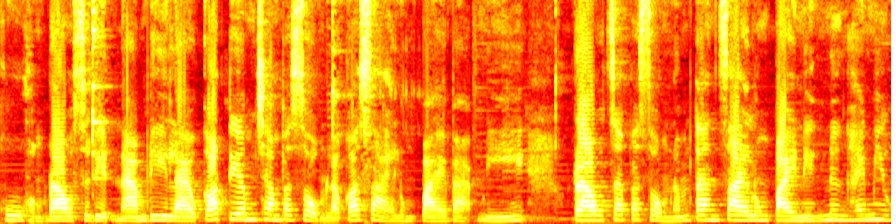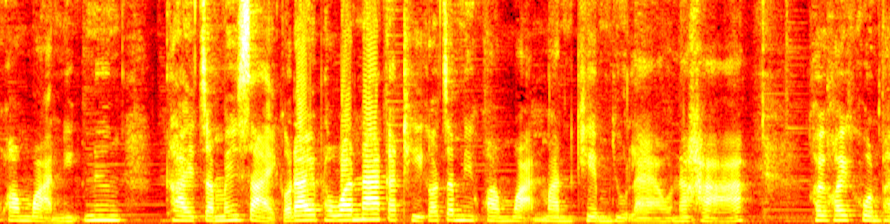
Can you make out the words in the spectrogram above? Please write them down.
คูของเราเสด็จน้ำดีแล้วก็เตรียมชำผสมแล้วก็ใส่ลงไปแบบนี้ เราจะผสมน้ำตาลทรายลงไปนิดนึงให้มีความหวานนิดนึง ใครจะไม่ใส่ก็ได้ เพราะว่าหน้ากะทิก็จะมีความหวานมันเค็มอยู่แล้วนะคะ ค่อยๆ คนผ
